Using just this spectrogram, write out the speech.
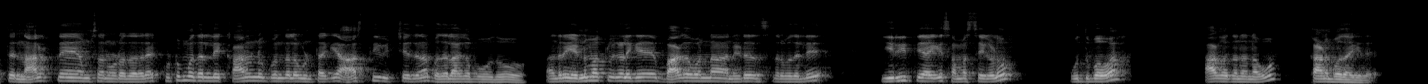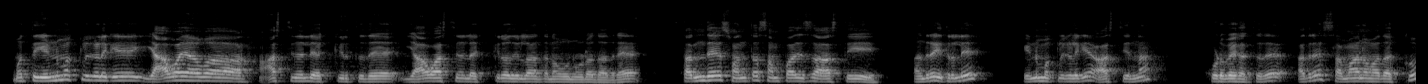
ಮತ್ತೆ ನಾಲ್ಕನೇ ಅಂಶ ನೋಡೋದಾದ್ರೆ, ಕುಟುಂಬದಲ್ಲಿ ಕಾನೂನು ಗೊಂದಲ ಉಂಟಾಗಿ ಆಸ್ತಿ ವಿಚ್ಛೇದನ ಬದಲಾಗಬಹುದು. ಅಂದ್ರೆ ಹೆಣ್ಣು ಮಕ್ಕಳುಗಳಿಗೆ ಭಾಗವನ್ನ ನೀಡಿದ ಸಂದರ್ಭದಲ್ಲಿ ಈ ರೀತಿಯಾಗಿ ಸಮಸ್ಯೆಗಳು ಉದ್ಭವ ಆಗೋದನ್ನು ನಾವು ಕಾಣಬಹುದಾಗಿದೆ. ಮತ್ತು ಹೆಣ್ಮಕ್ಳುಗಳಿಗೆ ಯಾವ ಯಾವ ಆಸ್ತಿನಲ್ಲಿ ಹಕ್ಕಿರ್ತದೆ, ಯಾವ ಆಸ್ತಿನಲ್ಲಿ ಹಕ್ಕಿರೋದಿಲ್ಲ ಅಂತ ನಾವು ನೋಡೋದಾದರೆ, ತಂದೆ ಸ್ವಂತ ಸಂಪಾದಿಸಿದ ಆಸ್ತಿ ಅಂದರೆ ಇದರಲ್ಲಿ ಹೆಣ್ಣುಮಕ್ಳುಗಳಿಗೆ ಆಸ್ತಿಯನ್ನು ಕೊಡಬೇಕಾಗ್ತದೆ. ಆದರೆ ಸಮಾನವಾದ ಹಕ್ಕು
